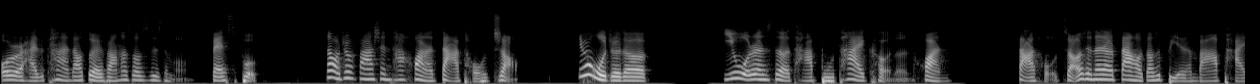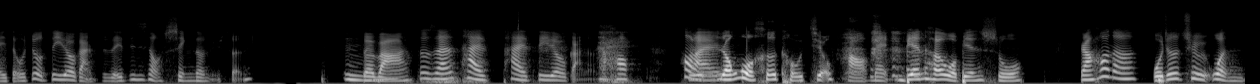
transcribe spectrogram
偶尔还是看得到对方。那时候是什么 Facebook，那我就发现他换了大头照，因为我觉得。以我认识的他，不太可能换大头照，而且那个大头照是别人帮他拍的，我就有第六感觉得一定是这种新的女生，嗯，对吧？这实在是太太第六感了。然后后来容我喝口酒，好，没，你边喝我边说。然后呢，我就去问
